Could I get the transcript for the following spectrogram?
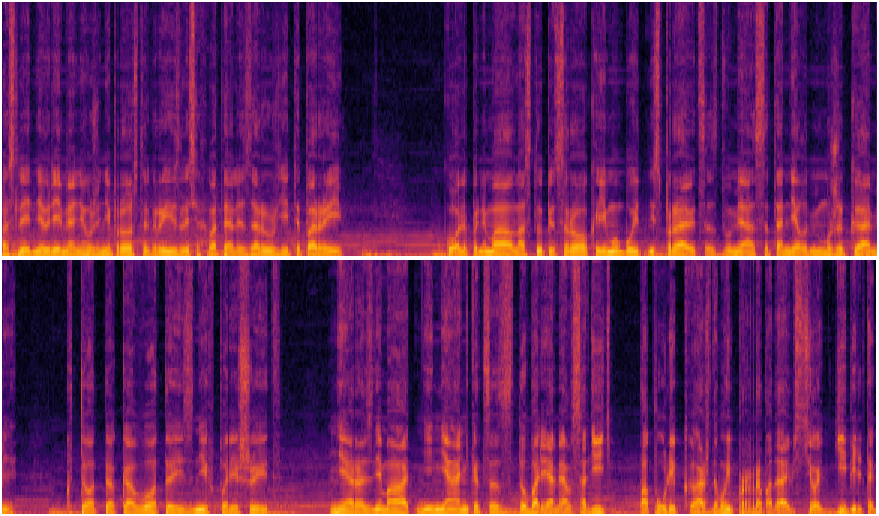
Последнее время они уже не просто грызлись, а хватались за ружья и топоры. Коля понимал, наступит срок, и ему будет не справиться с двумя сатанелыми мужиками. Кто-то кого-то из них порешит. Не разнимать, не нянькаться с дубарями, а всадить по пуле каждому и пропадай все, гибель так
